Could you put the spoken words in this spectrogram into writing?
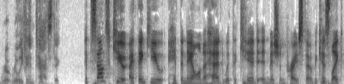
re- really fantastic. It sounds cute. I think you hit the nail on the head with the kid admission price though because like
